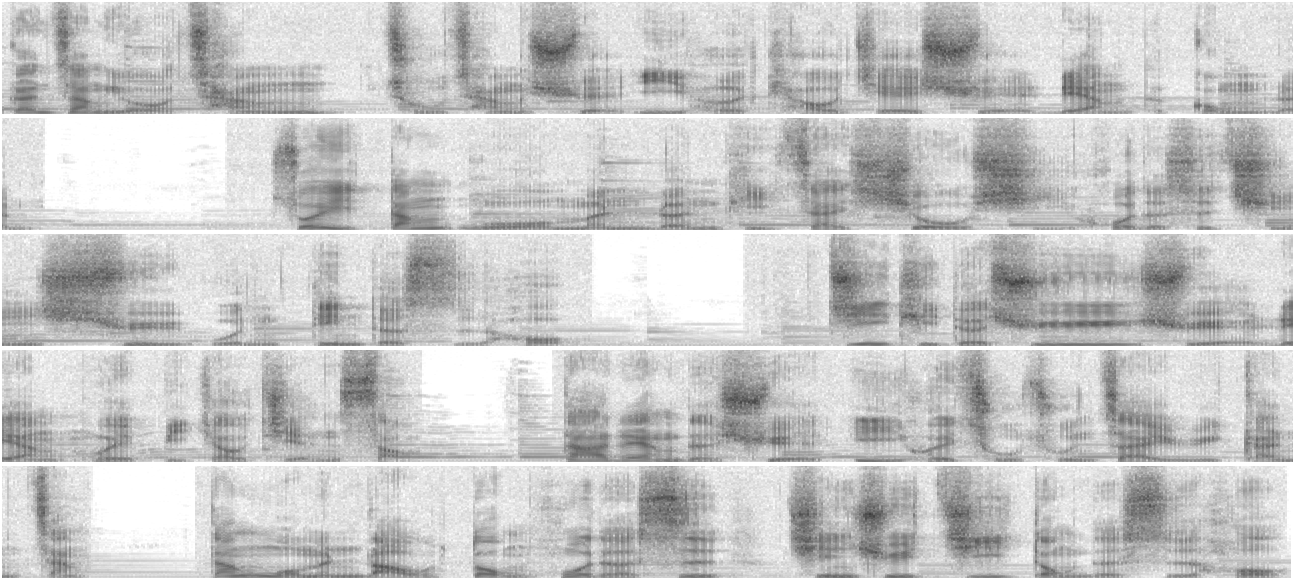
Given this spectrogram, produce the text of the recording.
肝脏有藏储藏血液和调节血量的功能。所以，当我们人体在休息或者是情绪稳定的时候，机体的虚血量会比较减少，大量的血液会储存在于肝脏。当我们劳动或者是情绪激动的时候，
